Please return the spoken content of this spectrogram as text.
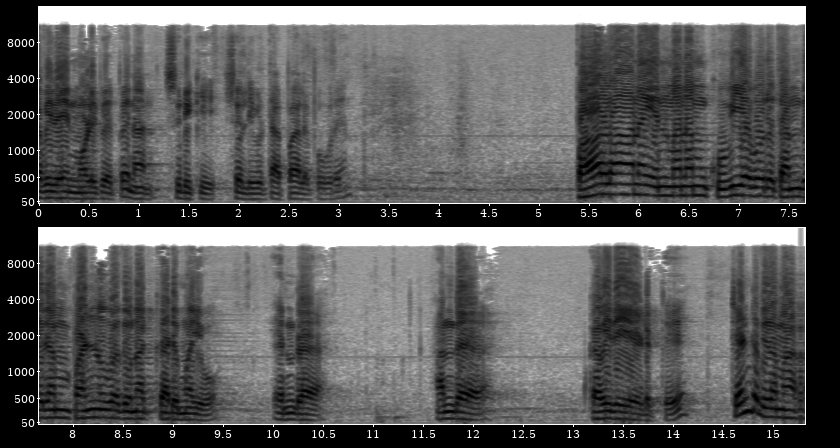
கவிதையின் மொழிபெயர்ப்பை நான் சுருக்கி சொல்லிவிட்டு அப்பால போகிறேன். பாழான என் மனம் குவிய ஒரு தந்திரம் பண்ணுவதுனக்கருமையோ என்ற அந்த கவிதையை எடுத்து ரெண்டு விதமாக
